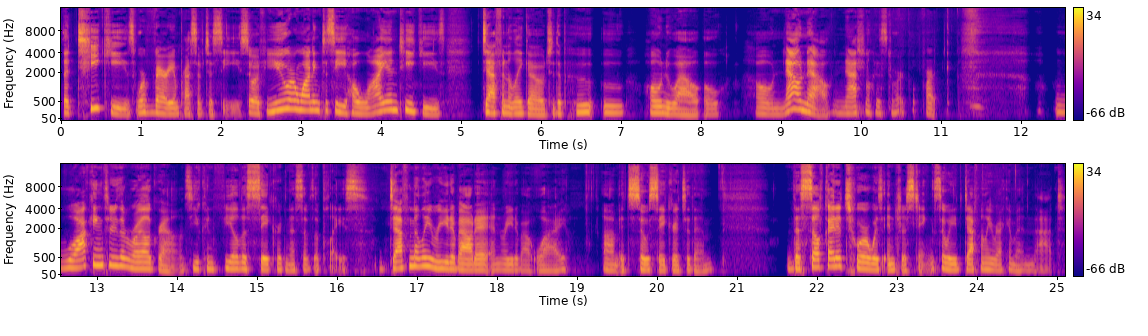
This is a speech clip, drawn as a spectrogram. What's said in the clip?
The tikis were very impressive to see. So if you are wanting to see Hawaiian tikis, definitely go to the Pu'u Honuau oh, oh now now National Historical Park. Walking through the royal grounds, you can feel the sacredness of the place. Definitely read about it and read about why um, it's so sacred to them. The self guided tour was interesting, so we definitely recommend that.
